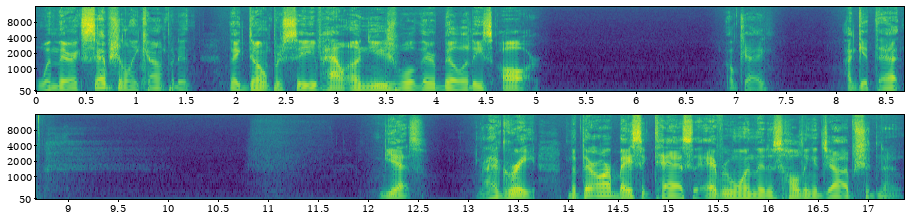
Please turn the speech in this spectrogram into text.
When they're exceptionally competent, they don't perceive how unusual their abilities are. Okay, I get that. Yes, I agree. But there are basic tasks that everyone that is holding a job should know,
